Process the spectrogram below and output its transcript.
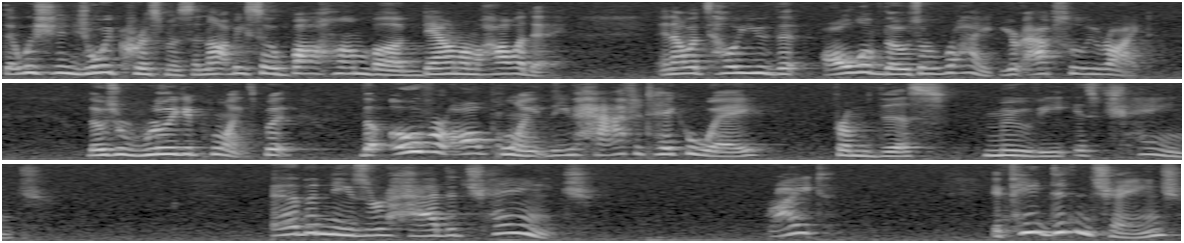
that we should enjoy Christmas and not be so bah humbug down on the holiday. And I would tell you that all of those are right. You're absolutely right. Those are really good points. But the overall point that you have to take away from this movie is change. Ebenezer had to change. Right? If he didn't change,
